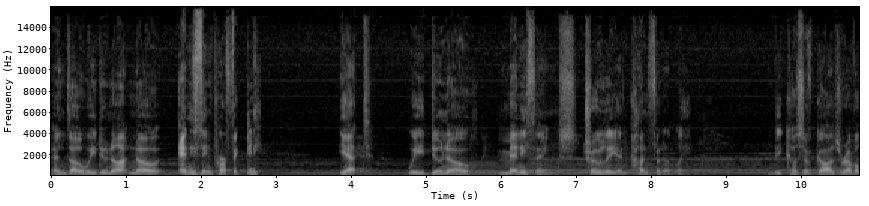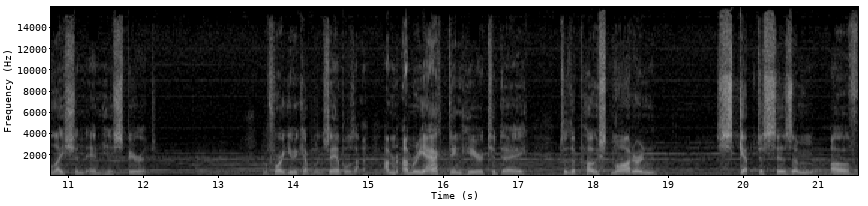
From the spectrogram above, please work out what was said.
and though we do not know anything perfectly, yet we do know many things truly and confidently because of God's revelation and His Spirit. Before I give you a couple of examples, I'm, I'm reacting here today to the postmodern skepticism of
